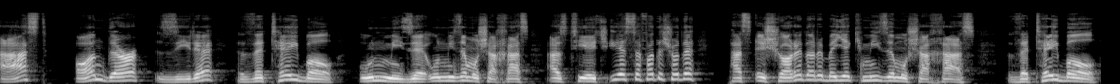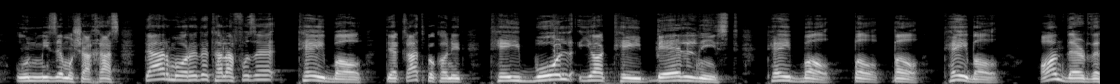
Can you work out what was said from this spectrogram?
است under زیر the table اون میزه اون میز مشخص. از THE استفاده شده پس اشاره داره به یک میز مشخص. The table اون میز مشخص. در مورد تلفظ table دقت بکنید. Table یا table نیست. Table بل بل table. Under the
